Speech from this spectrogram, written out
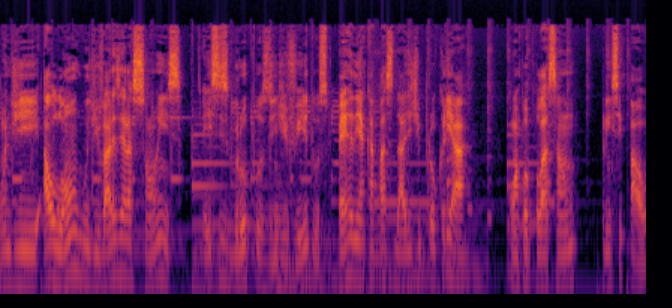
onde ao longo de várias gerações esses grupos de indivíduos perdem a capacidade de procriar com a população principal,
